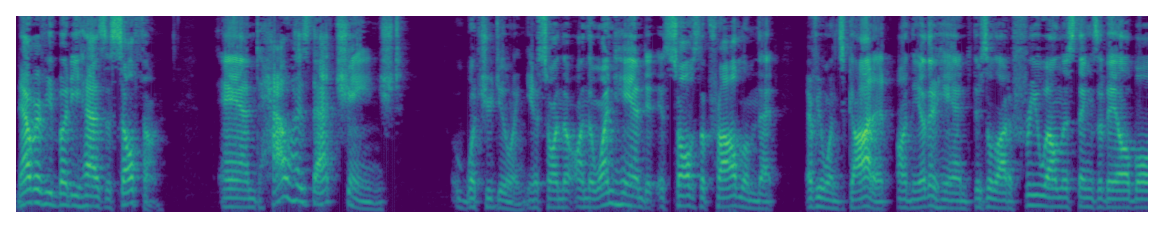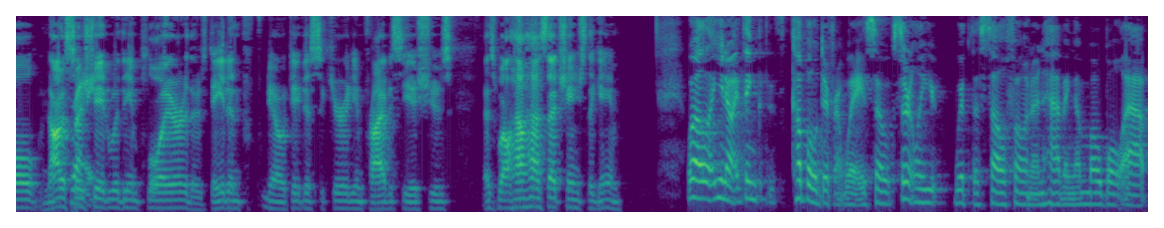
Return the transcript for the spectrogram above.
Now everybody has a cell phone. And how has that changed what you're doing? You know, so on the on the one hand, it, it solves the problem that everyone's got it. On the other hand, there's a lot of free wellness things available, not associated right. with the employer. There's data, and, you know, data security and privacy issues as well. How has that changed the game? Well, you know, I think it's a couple of different ways. So certainly with the cell phone and having a mobile app,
